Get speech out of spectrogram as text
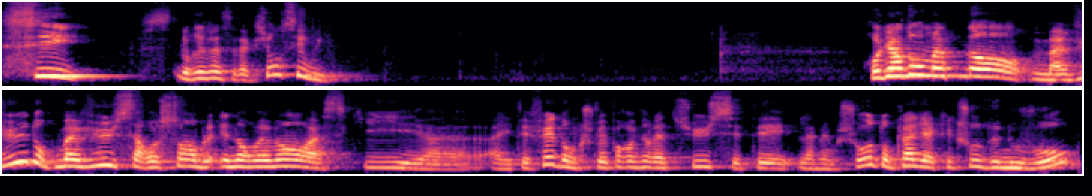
si le résultat de cette action c'est oui. Regardons maintenant ma vue. Donc ma vue ça ressemble énormément à ce qui a été fait donc je ne vais pas revenir là-dessus c'était la même chose. Donc là il y a quelque chose de nouveau.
